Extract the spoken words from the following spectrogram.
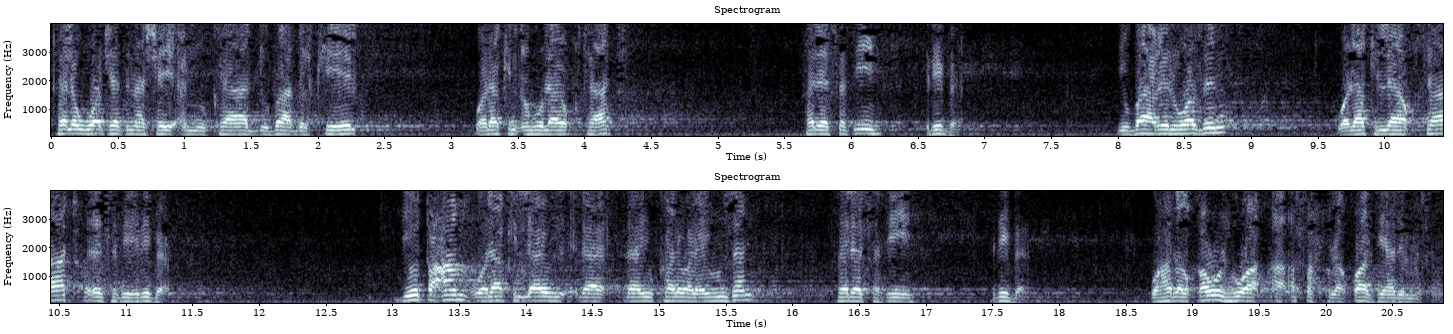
فلو وجدنا شيئا يكاد يباع بالكيل ولكنه لا يقتات فليس فيه ربا يباع بالوزن ولكن لا يقتات فليس فيه ربا يطعم ولكن لا لا يكال ولا يوزن فليس فيه ربا وهذا القول هو أصح الأقوال في هذه المسألة.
